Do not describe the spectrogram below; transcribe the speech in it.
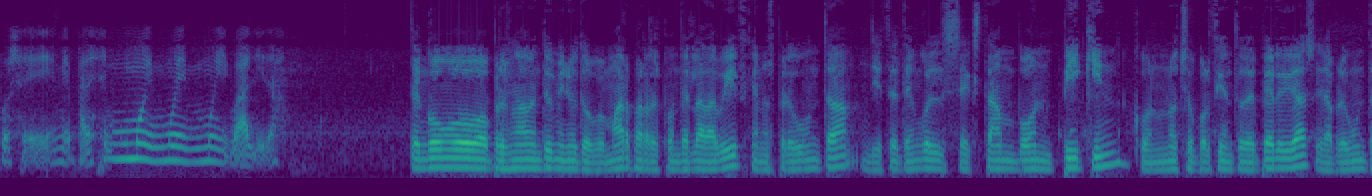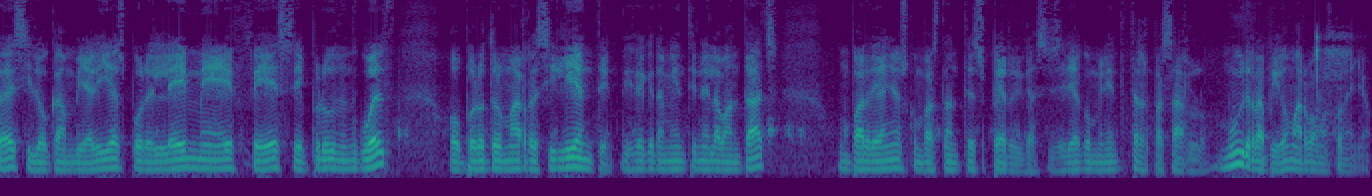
pues eh, me parece muy, muy, muy válida. Tengo aproximadamente un minuto, Mar, para responderle a David, que nos pregunta, dice, tengo el Sextant Bond Picking con un 8% de pérdidas, y la pregunta es si lo cambiarías por el MFS Prudent Wealth o por otro más resiliente. Dice que también tiene el Avantage un par de años con bastantes pérdidas, y sería conveniente traspasarlo. Muy rápido, Mar, vamos con ello.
